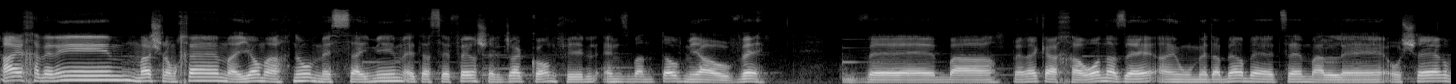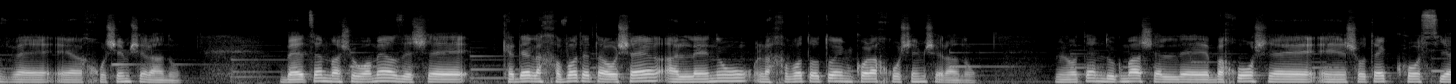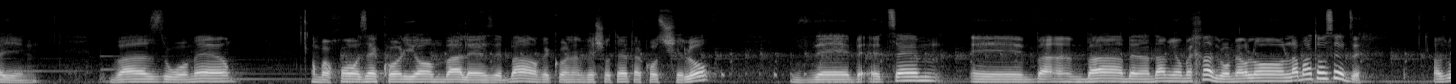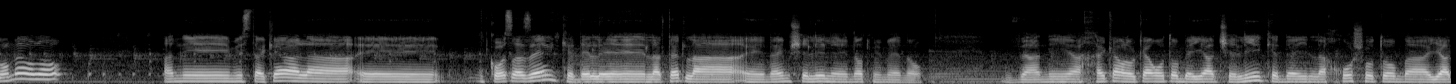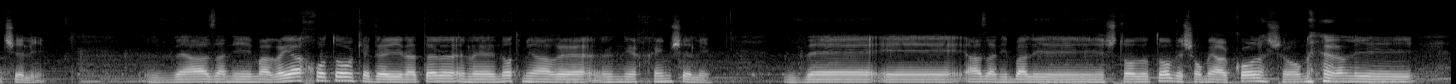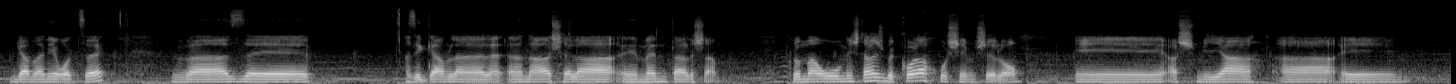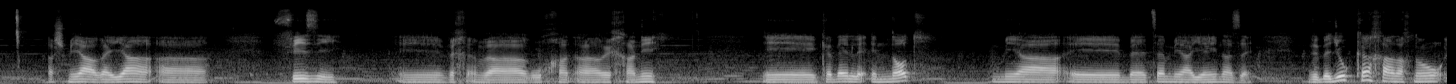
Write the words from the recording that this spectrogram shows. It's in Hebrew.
היי חברים, מה שלומכם? היום אנחנו מסיימים את הספר של ג'ק קורנפילד, אין זמן טוב מההווה. ובפרק האחרון הזה הוא מדבר בעצם על עושר והחושים שלנו. בעצם מה שהוא אומר זה שכדי לחוות את העושר, עלינו לחוות אותו עם כל החושים שלנו. הוא נותן דוגמה של בחור ששותה כוס יין. ואז הוא אומר, הבחור הזה כל יום בא לאיזה בר ושותה את הכוס שלו, ובעצם אה, בא בן אדם יום אחד ואומר לו, למה אתה עושה את זה? אז הוא אומר לו, אני מסתכל על הכוס הזה כדי לתת לעיניים שלי ליהנות ממנו. ואני אחרי כך לוקח אותו ביד שלי כדי לחוש אותו ביד שלי. ואז אני מריח אותו כדי לתת, ליהנות מהניחים שלי. ואז אני בא לשתות אותו ושומע קול שאומר לי גם אני רוצה ואז זה גם להנאה של המנטל שם. כלומר הוא משתמש בכל החושים שלו, השמיעה, השמיעה, הראייה, הפיזי אה, והריחני אה, כדי ליהנות מה, אה, בעצם מהיין הזה. ובדיוק ככה אנחנו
